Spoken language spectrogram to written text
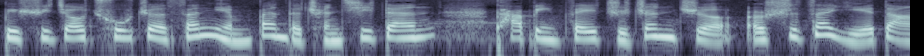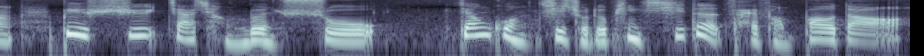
必须交出这三年半的成绩单。他并非执政者，而是在野党，必须加强论述。央广记者刘品熙的采访报道。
